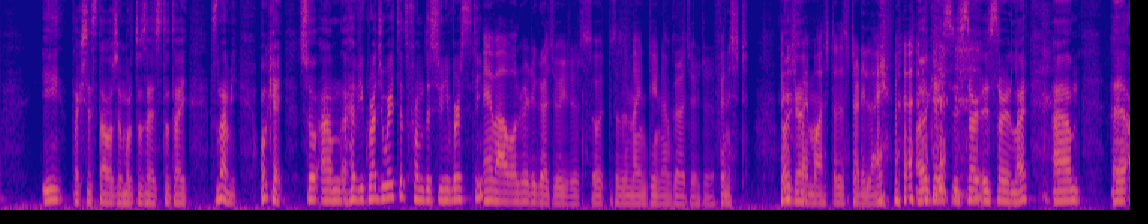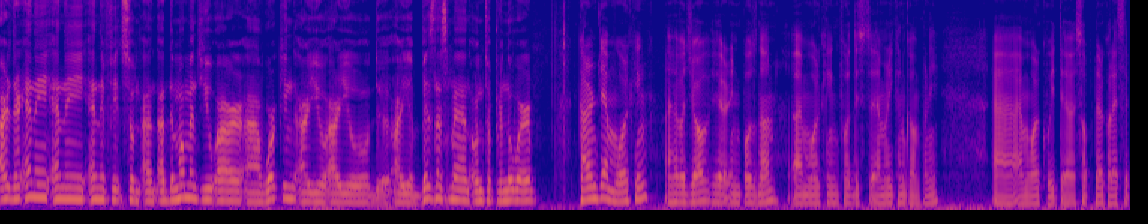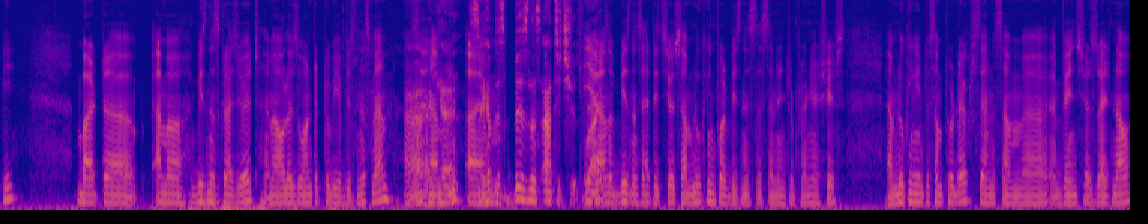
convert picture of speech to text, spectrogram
I tak się stało, że Mortuza jest tutaj z nami. Okay, so um, have you graduated from this university? I have already graduated, so 2019 I've graduated, finished, finished Okay. my master's study life. okay, so start, you started life. Um, Uh, are there any any any so uh, at the moment you are uh, working? Are you are you are you a businessman, entrepreneur? Currently, I'm working. I have a job here in Poznan. I'm working for this uh, American company. Uh, I'm work with a software called SAP. But uh, I'm a business graduate, and I always wanted to be a businessman. Ah, and I'm- okay. so you have this business attitude, right? Yeah, I'm a business attitude. So I'm looking for businesses and entrepreneurships. I'm looking into some products and some uh, ventures right now.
